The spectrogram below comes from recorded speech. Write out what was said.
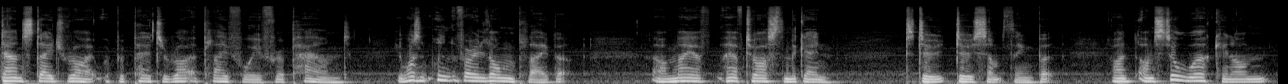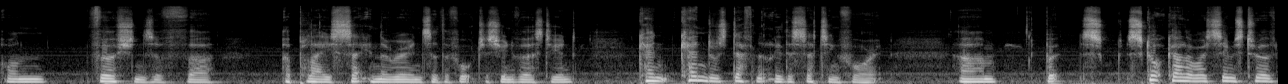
Downstage Right were prepared to write a play for you for a pound. It wasn't wasn't a very long play, but I may have may have to ask them again to do do something. But I, I'm still working on on versions of uh, a play set in the ruins of the Fortress University, and Ken, Kendal's definitely the setting for it. Um, but S- Scott Galloway seems to have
